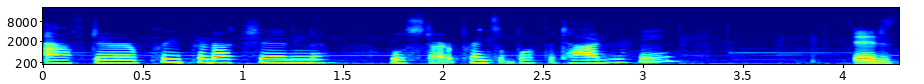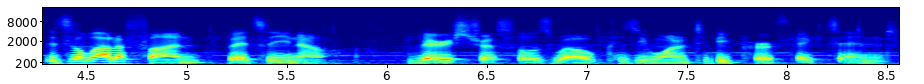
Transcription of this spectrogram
After pre-production, we'll start principal photography. it's a lot of fun, but it's, you know, very stressful as well because you want it to be perfect and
